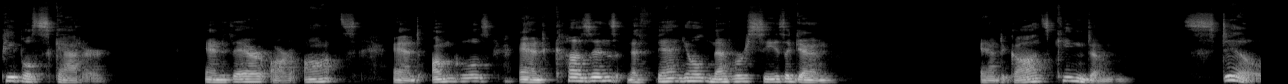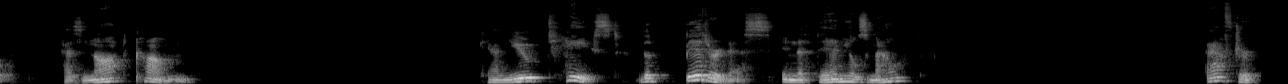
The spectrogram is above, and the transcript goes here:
People scatter, and there are aunts and uncles and cousins Nathanael never sees again. And God's kingdom still has not come. Can you taste the bitterness in Nathanael's mouth? After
